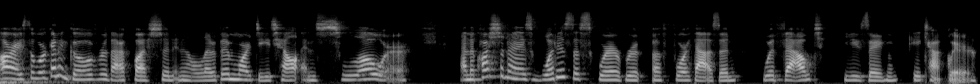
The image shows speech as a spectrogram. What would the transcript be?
All right. So we're going to go over that question in a little bit more detail and slower. And the question is what is the square root of 4,000 without using a calculator?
